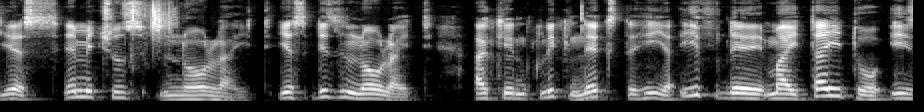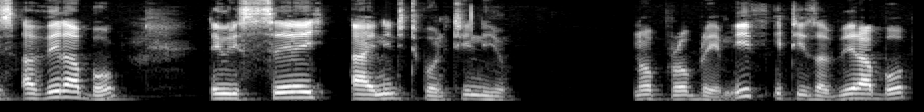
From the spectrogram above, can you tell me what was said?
yes let me choose no light. Yes this is no light. I can click next here. If the my title is available they will say i need to continue no problem. If it is available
